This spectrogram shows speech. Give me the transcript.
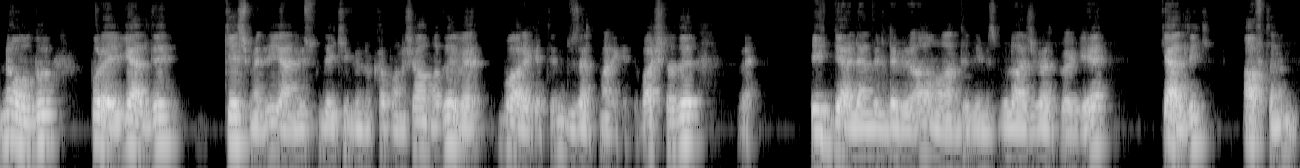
Ne oldu? Buraya geldi, geçmedi. Yani üstünde iki günlük kapanış almadı ve bu hareketin düzeltme hareketi başladı ve ilk değerlendirilebilir alan olan dediğimiz bu lacivert bölgeye geldik. Haftanın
